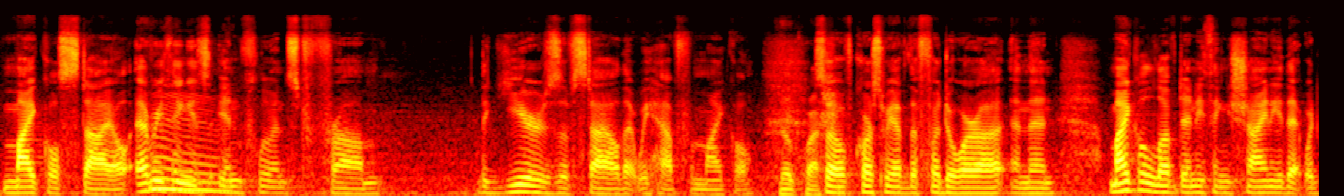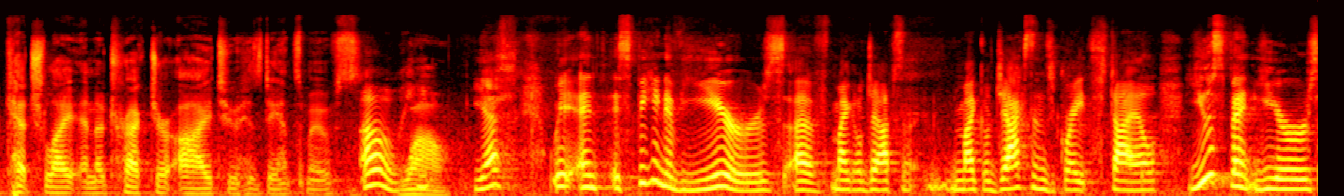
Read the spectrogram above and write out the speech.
Michael style. Everything is Hmm. influenced from the years of style that we have from Michael. No question. So, of course, we have the fedora, and then Michael loved anything shiny that would catch light and attract your eye to his dance moves. Oh, he- Wow. yes. We, and speaking of years of Michael Jackson, Michael Jackson's great style, you spent years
